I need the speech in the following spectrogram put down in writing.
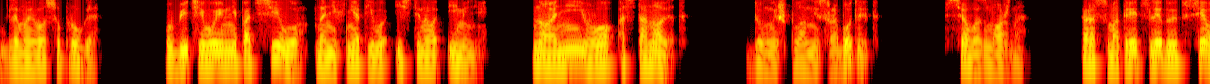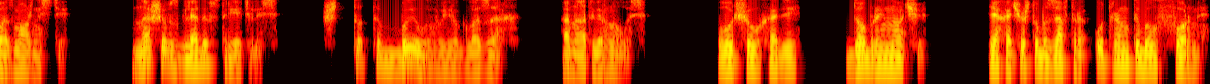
Для моего супруга. Убить его им не под силу, на них нет его истинного имени. Но они его остановят. Думаешь, план не сработает? Все возможно. Рассмотреть следует все возможности. Наши взгляды встретились. Что-то было в ее глазах. Она отвернулась. Лучше уходи. Доброй ночи. Я хочу, чтобы завтра утром ты был в форме.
